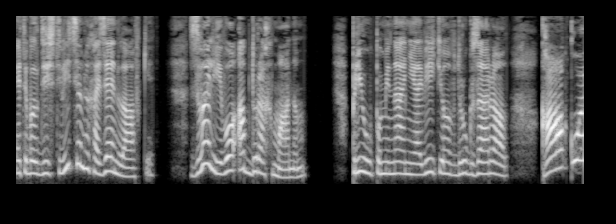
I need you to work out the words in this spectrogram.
Это был действительно хозяин лавки. Звали его Абдурахманом. При упоминании о Вике он вдруг заорал. «Какой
